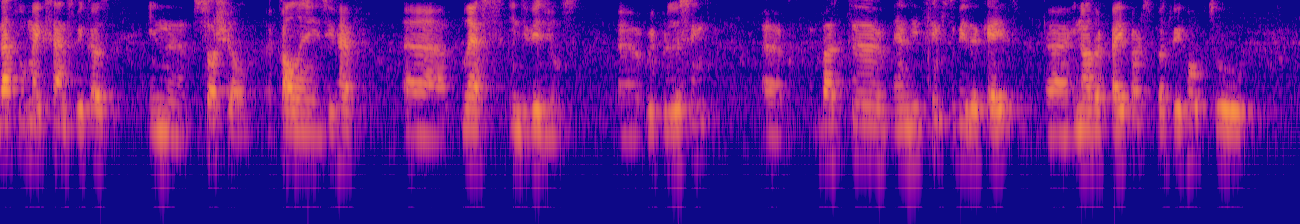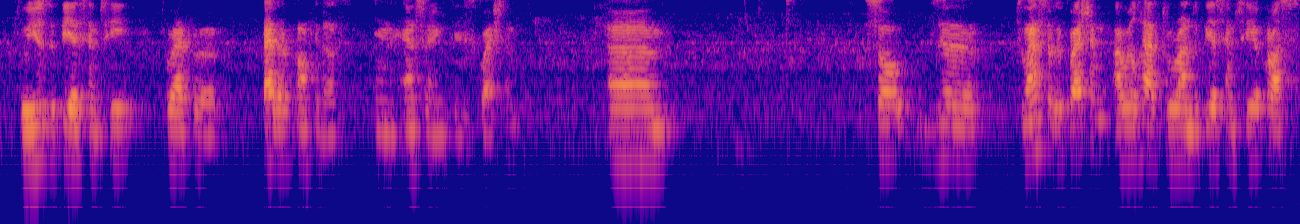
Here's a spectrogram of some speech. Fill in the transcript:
that will make sense because in social colonies you have uh, less individuals uh, reproducing. Uh, but uh, and it seems to be the case in other papers. But we hope to to use the PSMC to have better confidence in answering this question. Um, so the, to answer the question, I will have to run the PSMC across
